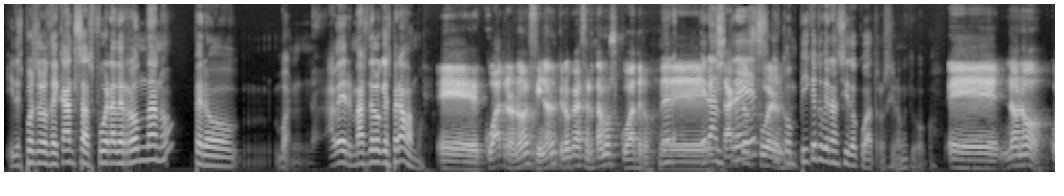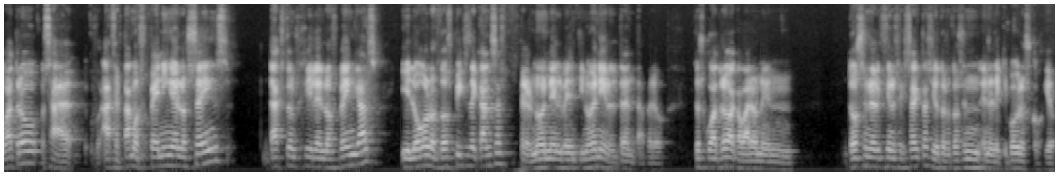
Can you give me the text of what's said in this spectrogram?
y después de los de Kansas fuera de ronda, ¿no? Pero bueno, a ver, más de lo que esperábamos. Eh, cuatro, ¿no? Al final creo que acertamos cuatro. Eh, eran tres y con Piquet hubieran sido cuatro, si no me equivoco. Eh, no, no, cuatro, o sea, acertamos Penning en los Saints, Daxton Hill en los Bengals y luego los dos picks de Kansas, pero no en el 29 ni en el 30, pero estos cuatro acabaron en dos en elecciones exactas y otros dos en, el equipo que los cogió.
